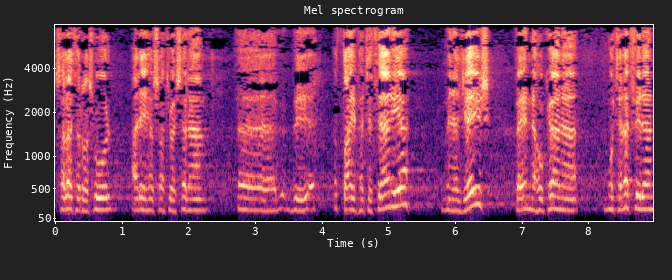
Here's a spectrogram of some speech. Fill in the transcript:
صلاة الرسول عليه الصلاة والسلام آه، بالطائفة الثانية من الجيش فإنه كان متنفلا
